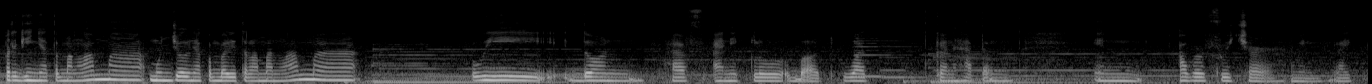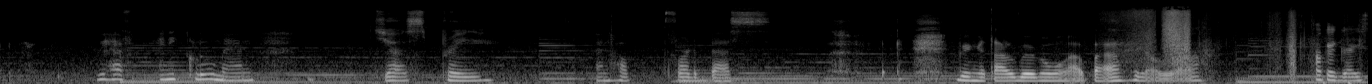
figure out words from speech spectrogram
perginya teman lama, munculnya kembali teman lama. We don't have any clue about what gonna happen in our future. I mean, like we have any clue, man. Just pray and hope for the best. gue nggak tahu gue ngomong apa ya Allah. Oke okay, guys,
